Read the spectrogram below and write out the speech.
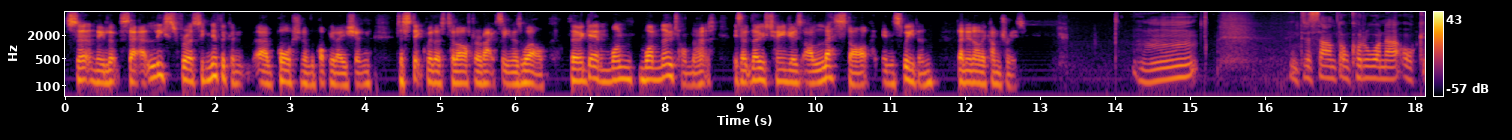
certainly look set at least for a significant uh, portion of the population to stick with us till after a vaccine as well. So again, one one note on that is that those changes are less stark in Sweden than in other countries. Mm. Intressant om corona och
